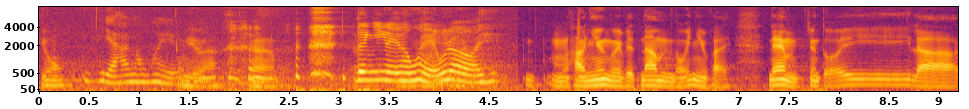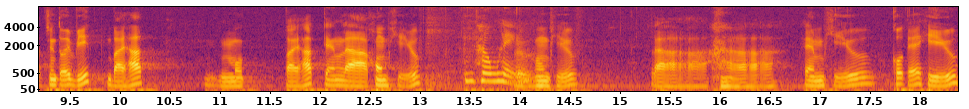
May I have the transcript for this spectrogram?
hiểu không? Dạ em không hiểu. Không hiểu hả? À. Đương nhiên là không hiểu rồi. Ừ, hầu như người Việt Nam nói như vậy. Nên chúng tôi là chúng tôi viết bài hát một bài hát tên là không hiểu không hiểu. Ừ, không hiểu. Là em hiểu có thể hiểu.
